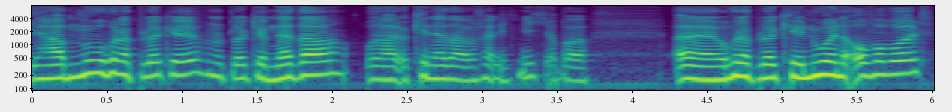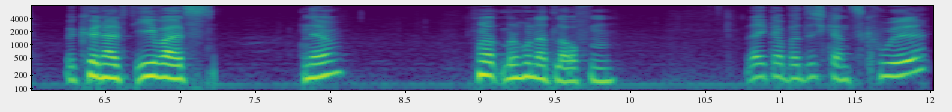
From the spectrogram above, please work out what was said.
Wir haben nur 100 Blöcke, 100 Blöcke im Nether. Oder, halt, okay, Nether wahrscheinlich nicht, aber äh, 100 Blöcke nur in der Overworld. Wir können halt jeweils, ne? 100 mal 100 laufen. Wäre, glaube ich, bei dich ganz cool.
